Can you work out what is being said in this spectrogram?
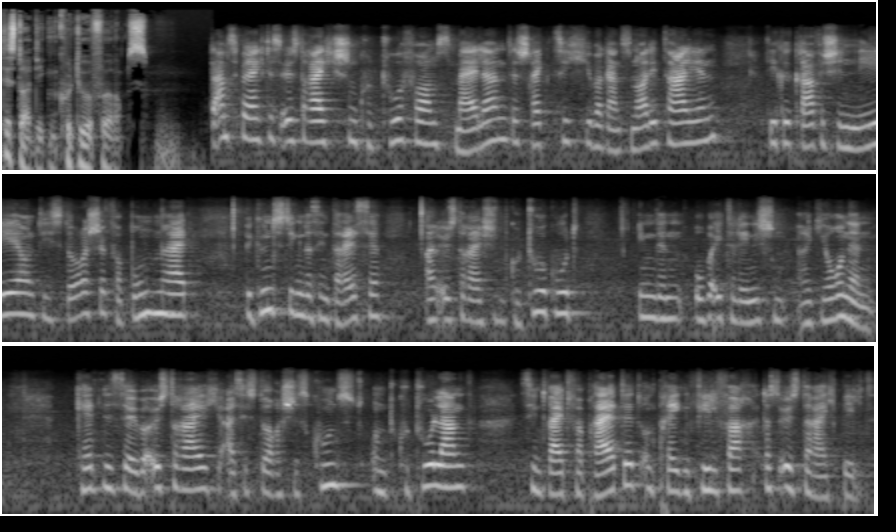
des dortigen Kulturforums. Der Amtsbereich des österreichischen Kulturforums Mailand erstreckt sich über ganz Norditalien. Die geografische Nähe und die historische Verbundenheit begünstigen das Interesse an österreichischem Kulturgut in den oberitalienischen Regionen. Kenntnisse über Österreich als historisches Kunst- und Kulturland sind weit verbreitet und prägen vielfach das Österreich-Bild.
